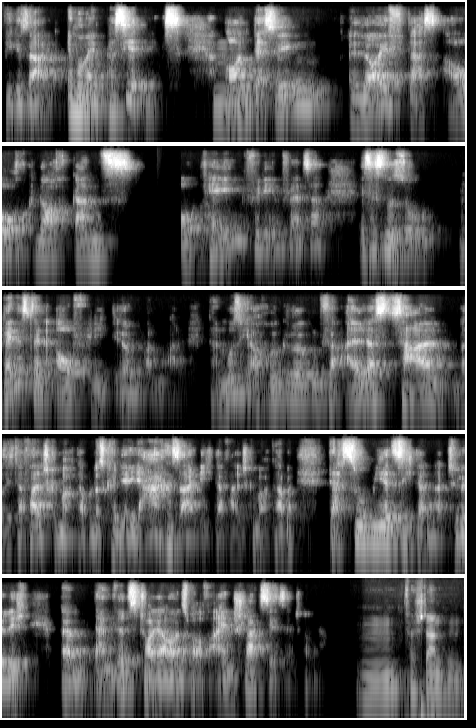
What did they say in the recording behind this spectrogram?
wie gesagt, im Moment passiert nichts. Mhm. Und deswegen läuft das auch noch ganz okay für die Influencer. Es ist nur so, wenn es denn auffliegt irgendwann mal, dann muss ich auch rückwirkend für all das zahlen, was ich da falsch gemacht habe. Und das können ja Jahre sein, die ich da falsch gemacht habe. Das summiert sich dann natürlich. Ähm, dann wird's teuer und zwar auf einen Schlag sehr, sehr teuer. Mhm, verstanden.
